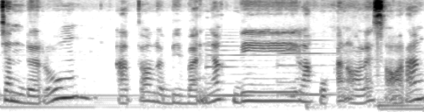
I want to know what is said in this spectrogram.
cenderung atau lebih banyak dilakukan oleh seorang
